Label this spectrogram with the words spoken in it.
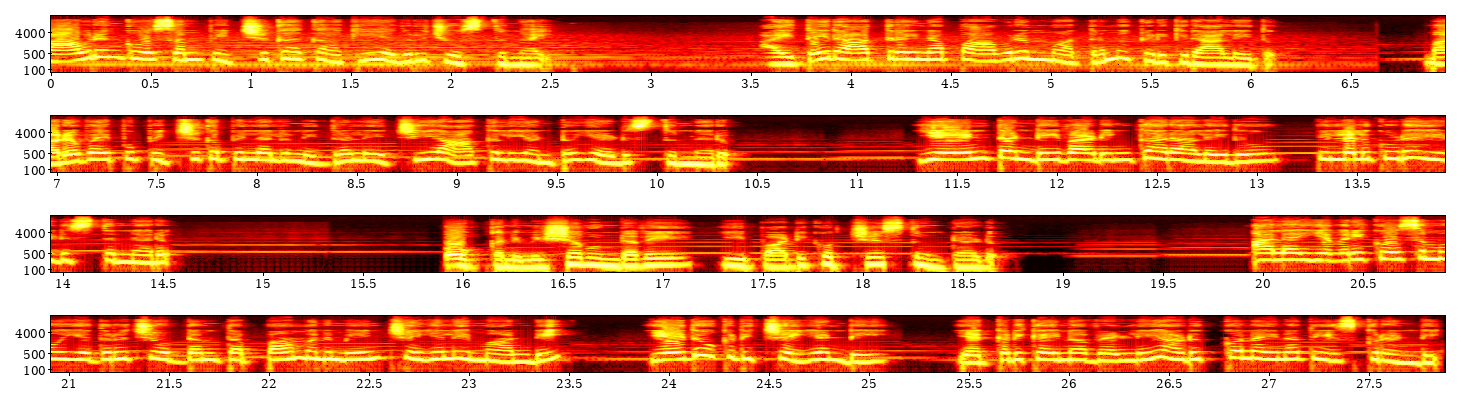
పావురం కోసం పిచ్చుక కాకి ఎదురు చూస్తున్నాయి అయితే రాత్రైనా పావురం మాత్రం అక్కడికి రాలేదు. మరోవైపు పిచ్చుక పిల్లలు నిద్రలేచి ఆకలి అంటూ ఏడుస్తున్నారు. ఏంటండి వాడింకా రాలేదు? పిల్లలు కూడా ఏడుస్తున్నారు. ఒక్క నిమిషం ఉండవే ఈ పాటికొచ్చేస్తుంటాడు. అలా ఎవరి కోసమో ఎదురు చూడ్డం తప్ప మనమేం చెయ్యలేమా అండి? ఏదో ఒకటి చెయ్యండి. ఎక్కడికైనా వెళ్ళి అడుక్కొనైనా తీసుకురండి.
